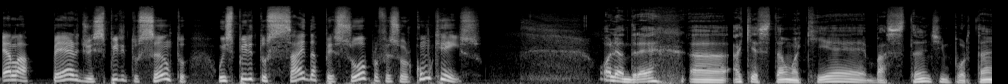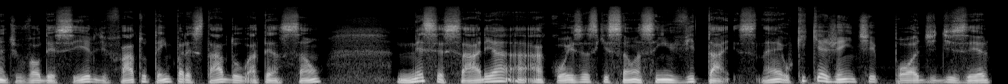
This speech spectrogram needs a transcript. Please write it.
ela perde o Espírito Santo? O Espírito sai da pessoa, professor? Como que é isso? Olha, André, a questão aqui é bastante importante. O Valdecir, de fato, tem prestado atenção necessária a, a, coisas que são assim vitais. Né? O que, que a gente pode dizer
